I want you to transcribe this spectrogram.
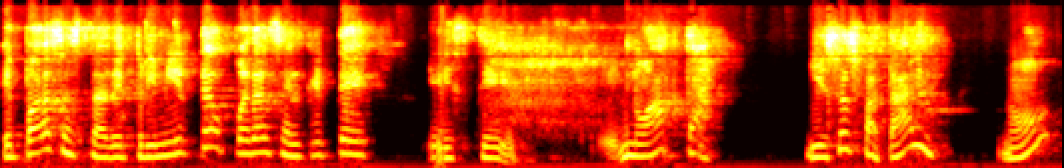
que puedas hasta deprimirte o puedas sentirte este, no apta. Y eso es fatal, ¿no?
